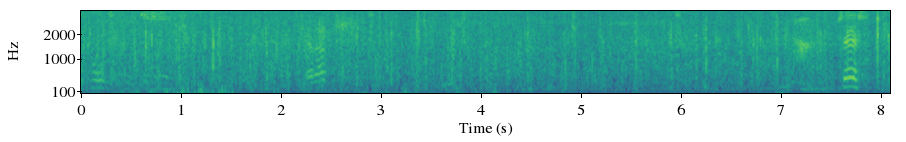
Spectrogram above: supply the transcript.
Shut up. Шеш.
